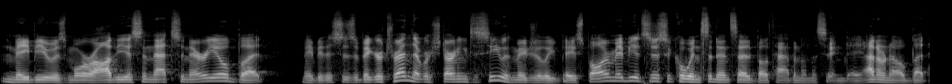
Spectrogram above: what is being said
maybe it was more obvious in that scenario, but maybe this is a bigger trend that we're starting to see with Major League Baseball, or maybe it's just a coincidence that both happened on the same day. I don't know, but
